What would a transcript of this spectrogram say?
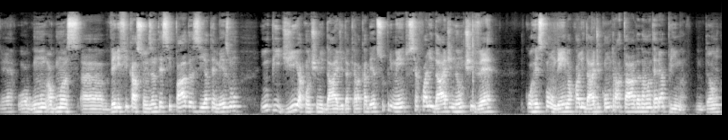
né, algum, algumas uh, verificações antecipadas e até mesmo impedir a continuidade daquela cadeia de suprimento se a qualidade não tiver correspondendo à qualidade contratada da matéria-prima. Então,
